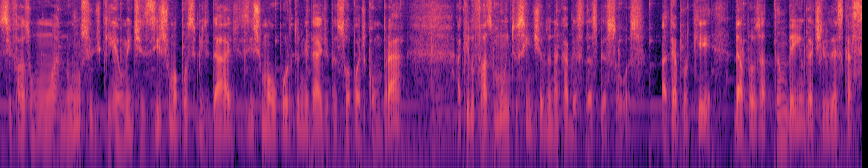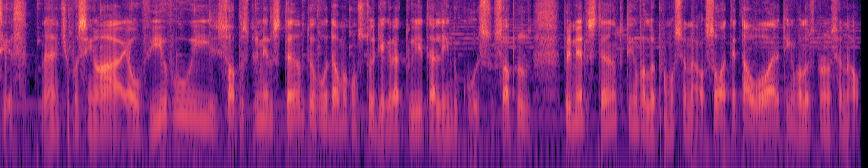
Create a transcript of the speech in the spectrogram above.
se faz um anúncio de que realmente existe uma possibilidade, existe uma oportunidade, a pessoa pode comprar, aquilo faz muito sentido na cabeça das pessoas. Até porque dá para usar também o gatilho da escassez, né? Tipo assim, ó, é ao vivo e só para os primeiros tanto eu vou dar uma consultoria gratuita além do curso. Só para os primeiros tanto tem um valor promocional. Só até tal hora tem um valor promocional.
